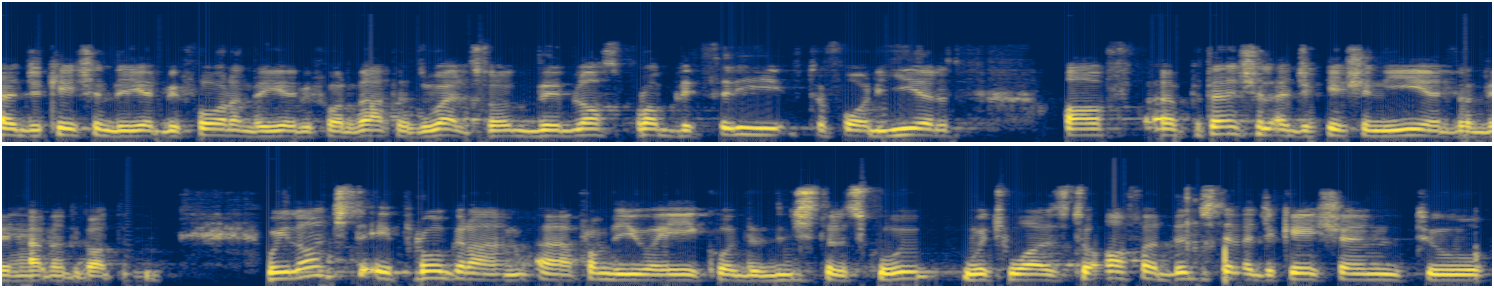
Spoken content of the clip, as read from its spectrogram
education the year before and the year before that as well. So they've lost probably three to four years of uh, potential education years that they haven't gotten. We launched a program uh, from the UAE called the Digital School, which was to offer digital education to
